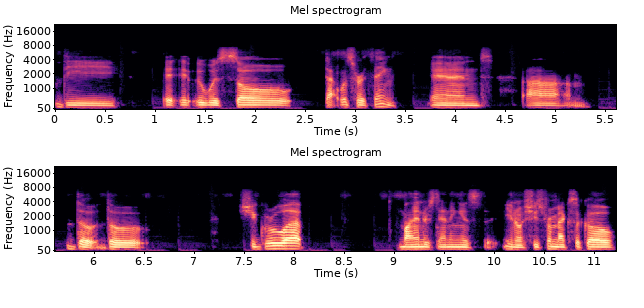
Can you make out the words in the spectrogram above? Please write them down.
the it, it was so that was her thing, and um, the the she grew up. My understanding is that you know she's from Mexico.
